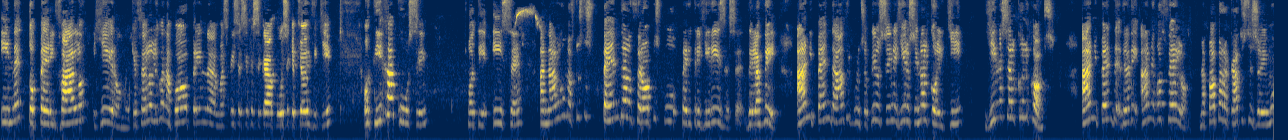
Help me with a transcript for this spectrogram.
είναι το περιβάλλον γύρω μου. Και θέλω λίγο να πω, πριν μας πεις εσύ φυσικά που είσαι και πιο ειδική, ότι είχα ακούσει ότι είσαι ανάλογο με αυτούς τους πέντε ανθρώπους που περιτριγυρίζεσαι. Δηλαδή, αν οι πέντε άνθρωποι με τους οποίους είναι γύρω σου είναι αλκοολικοί, γίνεσαι αλκοολικός. Αν οι πέντε, δηλαδή, αν εγώ θέλω να πάω παρακάτω στη ζωή μου,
